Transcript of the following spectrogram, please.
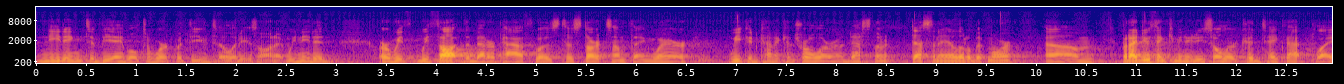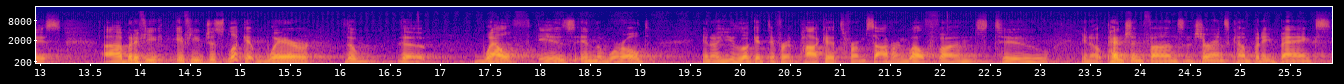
needing to be able to work with the utilities on it. We needed, or we, we thought the better path was to start something where we could kind of control our own destiny, destiny a little bit more. Um, but I do think community solar could take that place. Uh, but if you, if you just look at where the, the wealth is in the world, you know, you look at different pockets from sovereign wealth funds to, you know, pension funds, insurance company, banks.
